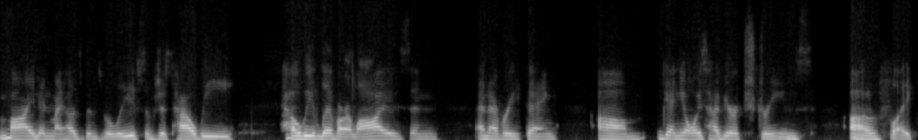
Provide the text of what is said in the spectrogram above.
mine and my husband's beliefs of just how we how we live our lives and and everything um again you always have your extremes of like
